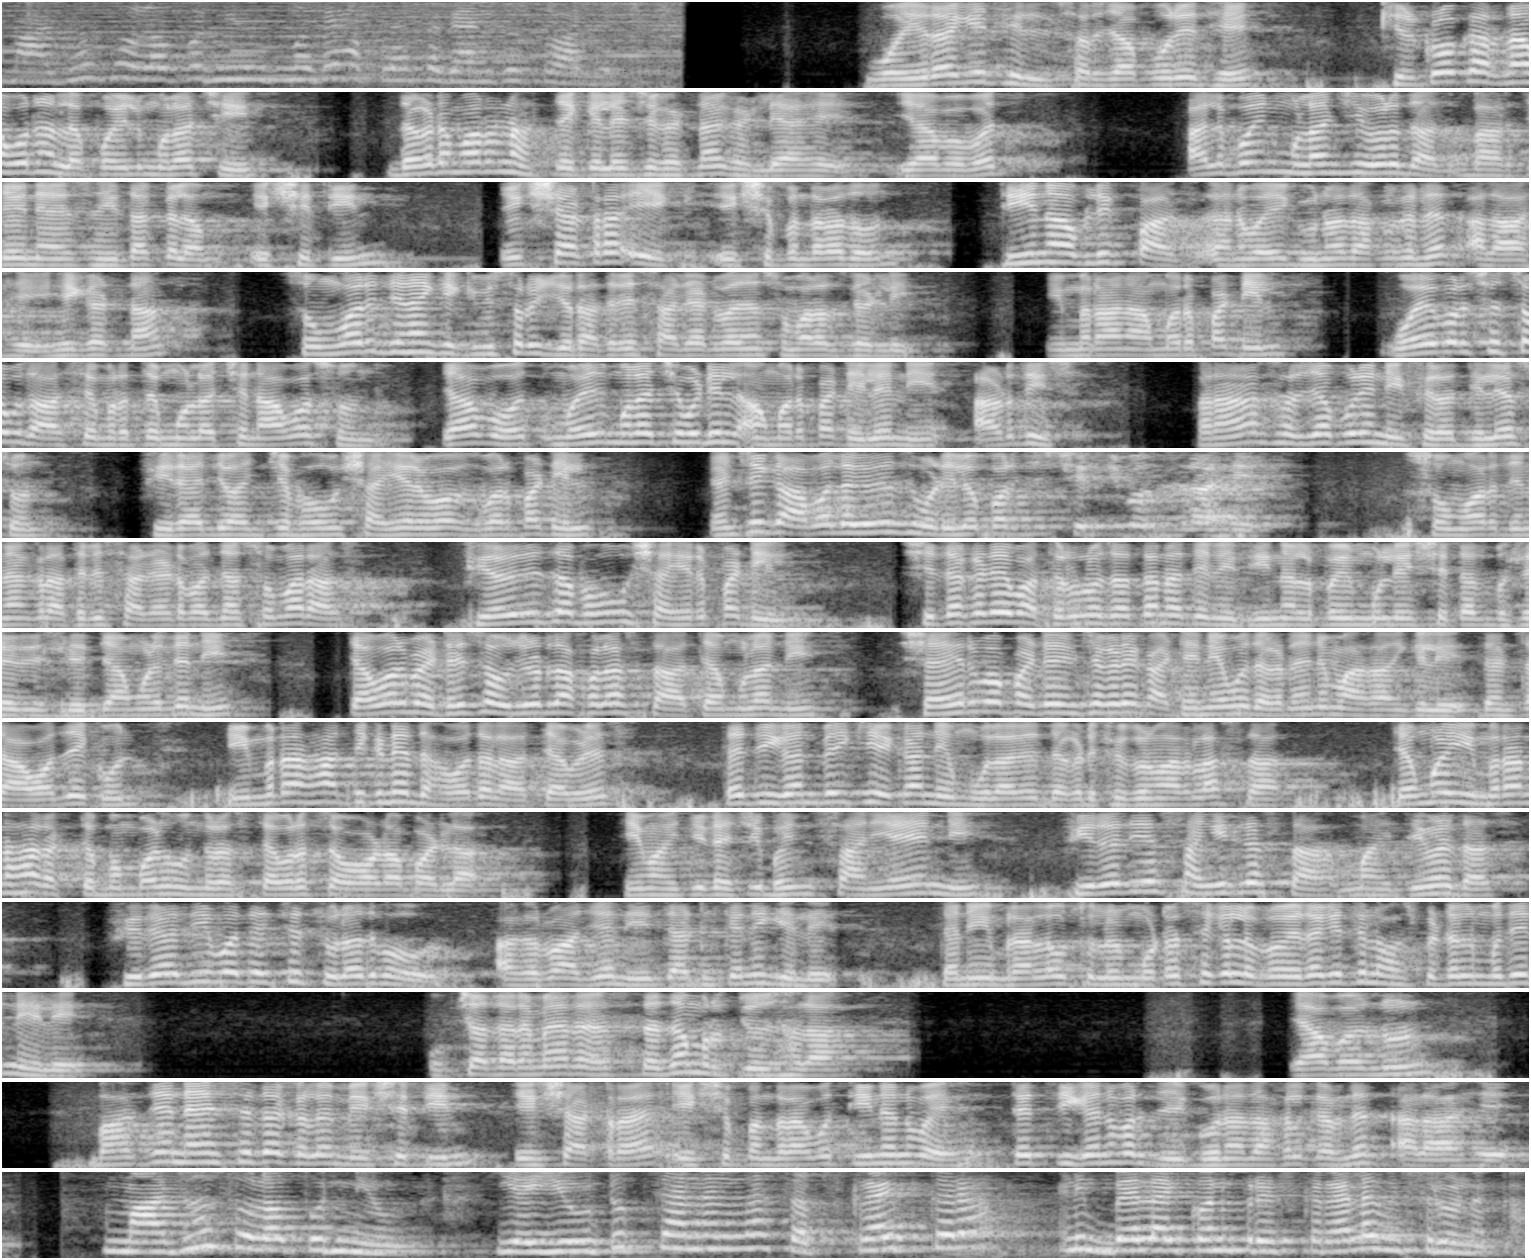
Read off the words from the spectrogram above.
माझं सोलापूर न्यूजमध्ये आपल्या सगळ्यांचं स्वागत. वैराग येथील सरजापूर येथे किरकोळ कारणावरून अल्पवयीन मुलाची दगड मारून हत्या केल्याची घटना घडली आहे. याबाबत अल्पवयीन मुलांच्या विरोधात भारतीय न्यायसंहिता कलम एकशे तीन एकशे अठरा एक एकशे पंधरा दोन तीन अब्लिक पाच अन्वयी गुन्हा दाखल करण्यात आला आहे. ही घटना सोमवारी दिनांक एकवीस रोजी रात्री साडेआठ वाजता सुमारास घडली. इम्रान अमर पाटील वय वर्ष चौदा असे मृत मुलाचे नाव असून याबाबत मयत मुलाचे वडील अमर पाटील यांनी अडतीस राहणार सरजापूर यांनी फिरत दिली असून फिर्यादी यांचे भाऊ शाहीर व अकबर पाटील यांचे गावालगतच वडिलोपार्जित शेती व घर आहे. सोमवार दिनांक रात्री साडेआठ वाजता सुमारास फिर्यादीचा भाऊ शाहीर पाटील शेताकडे बाथरूमला जाताना त्यांनी तीन अल्पवयीन मुले शेतात बसले दिसली. त्यामुळे त्यांनी त्यावर बॅटरीचा उजेड दाखवला असता त्या मुलांनी शाहीर व पाटील यांच्याकडे काठीने व दगडाने मारहाण केली. त्यांचा आवाज ऐकून इम्रान हा तिकडे धावत आला. त्यावेळेस त्या तिघांपैकी एकाने मुलाने दगड फेकून मारला असता. त्यामुळे इम्रान हा रक्तबंबाळ होऊन रस्त्यावरच चवाडा पडला. ही माहिती त्याची बहीण सानिया यांनी फिर्यादी यास सांगितली असता माहिती मिळताच फिर्यादी व त्याचे चुलत भाऊ अग्रवाज यांनी त्या ठिकाणी गेले. त्यांनी इम्रानला उचलून मोटरसायकल वैराग येथील हॉस्पिटलमध्ये नेले. उपचार दरम्यानच त्याचा मृत्यू झाला. यावरून भारतीय न्यायसंहिता कलम एकशे तीन एकशे अठरा एकशे पंधरा व तीन अन्वय त्या तिघांवरती गुन्हा दाखल करण्यात आला आहे. माझं सोलापूर न्यूज या यूट्यूब चॅनलला सबस्क्राईब करा आणि बेल आयकॉन प्रेस करायला विसरू नका.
